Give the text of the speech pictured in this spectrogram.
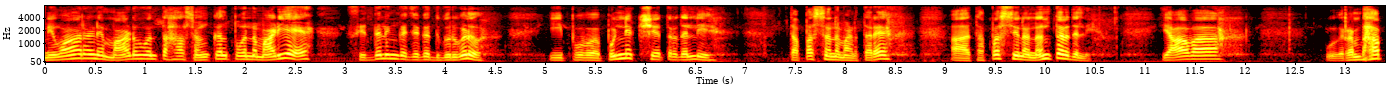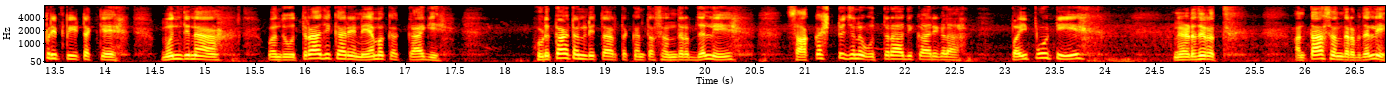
ನಿವಾರಣೆ ಮಾಡುವಂತಹ ಸಂಕಲ್ಪವನ್ನು ಮಾಡಿಯೇ ಸಿದ್ಧಲಿಂಗ ಜಗದ್ಗುರುಗಳು ಈ ಪುಣ್ಯಕ್ಷೇತ್ರದಲ್ಲಿ ತಪಸ್ಸನ್ನು ಮಾಡ್ತಾರೆ. ಆ ತಪಸ್ಸಿನ ನಂತರದಲ್ಲಿ ಯಾವ ರಂಭಾಪುರಿ ಪೀಠಕ್ಕೆ ಮುಂದಿನ ಒಂದು ಉತ್ತರಾಧಿಕಾರಿ ನೇಮಕಕ್ಕಾಗಿ ಹುಡುಕಾಟ ನಡೀತಾ ಇರ್ತಕ್ಕಂಥ ಸಂದರ್ಭದಲ್ಲಿ ಸಾಕಷ್ಟು ಜನ ಉತ್ತರಾಧಿಕಾರಿಗಳ ಪೈಪೋಟಿ ನಡೆದಿರುತ್ತೆ. ಅಂಥ ಸಂದರ್ಭದಲ್ಲಿ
